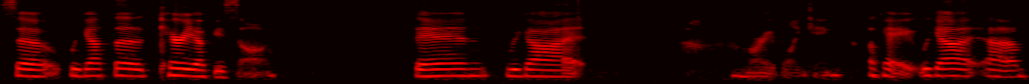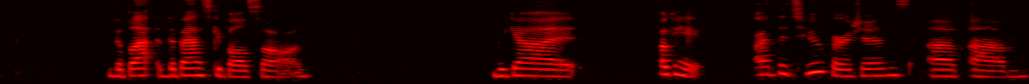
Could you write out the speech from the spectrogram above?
So we got the karaoke song. Then we got I'm already blanking. Okay, we got um, the bla- the basketball song. We got okay. Are the two versions of um?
